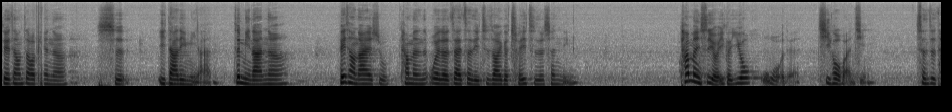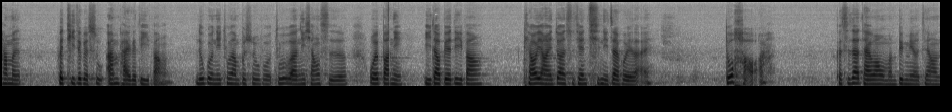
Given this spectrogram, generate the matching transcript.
这张照片呢，是意大利米兰。这米兰呢，非常的爱树，他们为了在这里制造一个垂直的森林，他们是有一个优渥的气候环境，甚至他们会替这个树安排一个地方。如果你突然不舒服，突然你想死了，我会把你移到别的地方。调养一段时间，请你再回来，多好啊！可是，在台湾，我们并没有这样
